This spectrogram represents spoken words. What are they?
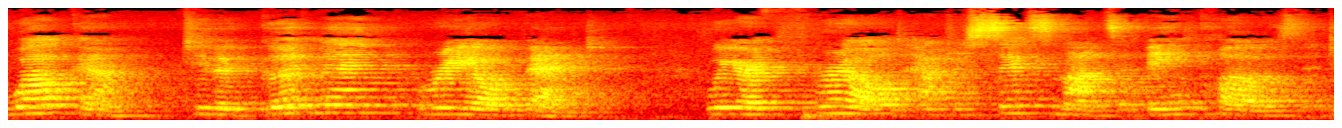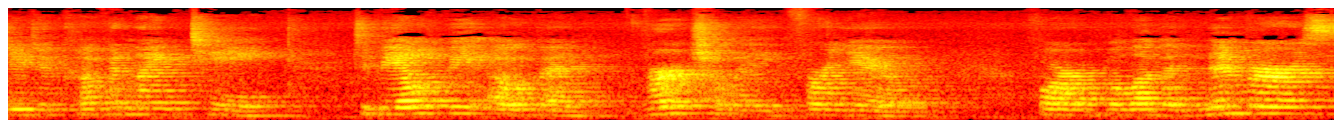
Welcome to the Goodman reopened. We are thrilled after six months of being closed due to COVID-19 to be able to be open virtually for you, for our beloved members,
